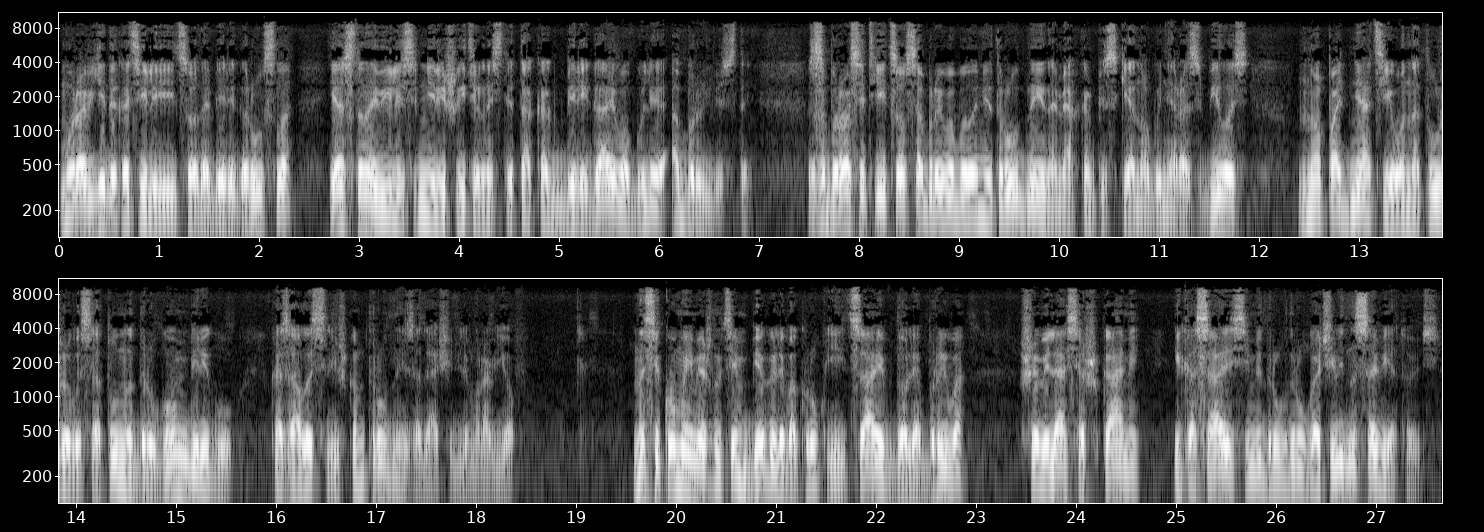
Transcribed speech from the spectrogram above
муравьи докатили яйцо до берега русла и остановились в нерешительности, так как берега его были обрывисты. Сбросить яйцо с обрыва было нетрудно, и на мягком песке оно бы не разбилось, но поднять его на ту же высоту на другом берегу казалось слишком трудной задачей для муравьев. Насекомые, между тем, бегали вокруг яйца и вдоль обрыва, шевеля сешками и касаясь ими друг друга, очевидно, советуясь.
